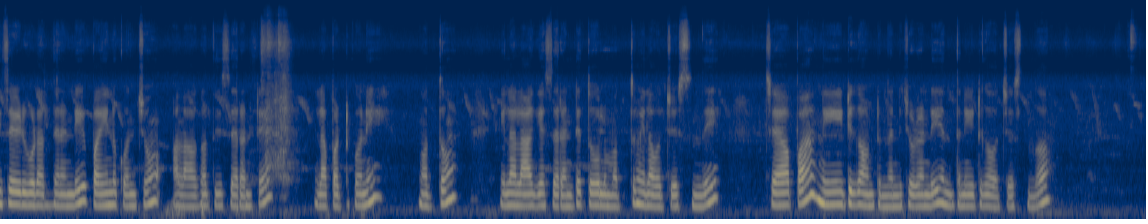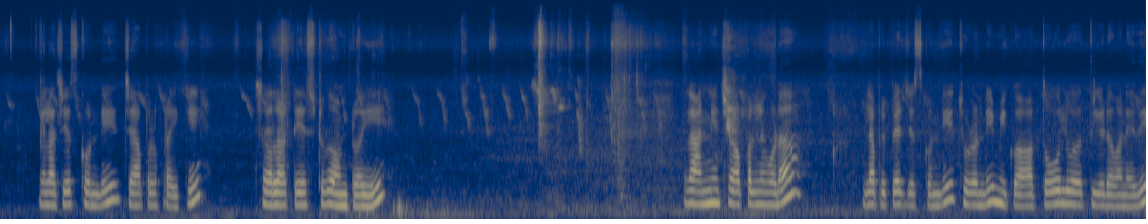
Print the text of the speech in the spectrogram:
ఈ సైడ్ కూడా అంతేనండి. పైన కొంచెం అలాగా తీసారంటే ఇలా పట్టుకొని మొత్తం ఇలా లాగేశారంటే తోలు మొత్తం ఇలా వచ్చేస్తుంది. చేప నీట్గా ఉంటుందండి. చూడండి ఎంత నీట్గా వచ్చేస్తుందో. ఇలా చేసుకోండి చేపల ఫ్రైకి. చాలా టేస్ట్గా ఉంటాయి. ఇలా అన్ని చేపల్ని కూడా ఇలా ప్రిపేర్ చేసుకోండి. చూడండి మీకు ఆ తోలు తీయడం అనేది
